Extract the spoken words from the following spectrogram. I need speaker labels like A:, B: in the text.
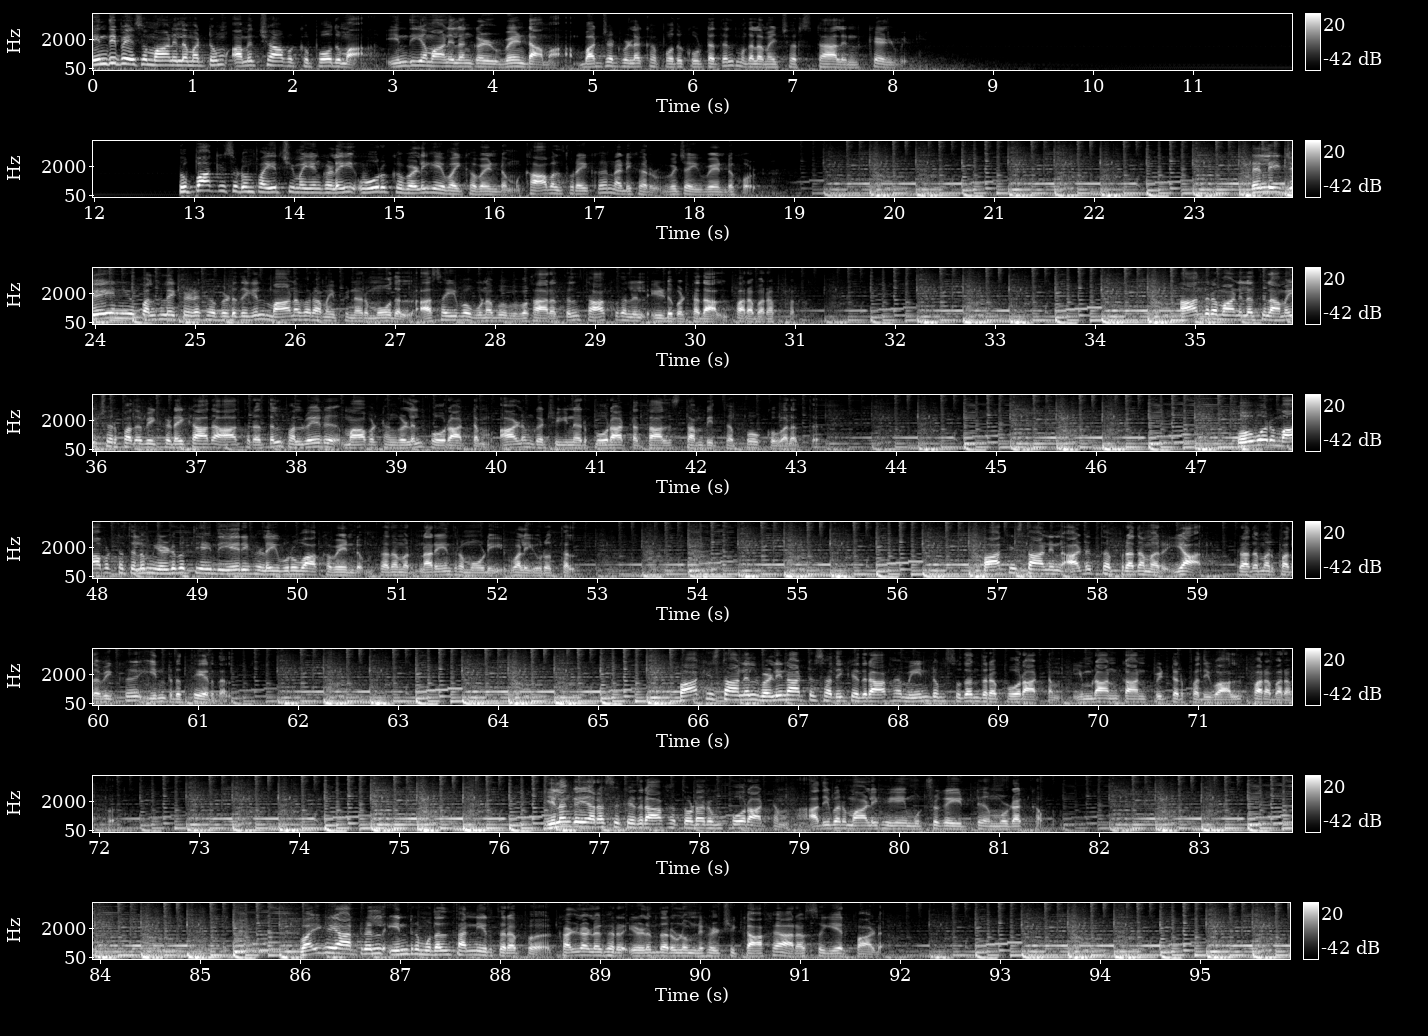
A: ஹிந்தி பேசும் மாநிலம் மட்டும் அமித்ஷாவுக்கு போதுமா? இந்திய மாநிலங்கள் வேண்டாமா? பட்ஜெட் விளக்க பொதுக்கூட்டத்தில் முதலமைச்சர் ஸ்டாலின் கேள்வி. துப்பாக்கி சுடும் பயிற்சி மையங்களை ஊருக்கு வெளியே வைக்க வேண்டும். காவல்துறைக்கு நடிகர் விஜய் வேண்டுகோள். டெல்லி ஜேஎன்யூ பல்கலைக்கழக விடுதியில் மாணவர் அமைப்பினர் மோதல் அசைவ உணவு விவகாரத்தில் தாக்குதலில் ஈடுபட்டதால் பரபரப்பு. ஆந்திர மாநிலத்தில் அமைச்சர் பதவி கிடைக்காத ஆத்திரத்தில் பல்வேறு மாவட்டங்களில் போராட்டம் ஆளும் கட்சியினர் போராட்டத்தால் ஸ்தம்பித்த போக்குவரத்து. ஒவ்வொரு மாவட்டத்திலும் எழுபத்தி ஐந்து ஏரிகளை உருவாக்க வேண்டும் பிரதமர் நரேந்திர மோடி வலியுறுத்தல். பாகிஸ்தானின் அடுத்த பிரதமர் யார்? பிரதமர் பதவிக்கு இன்று தேர்தல். பாகிஸ்தானில் வெளிநாட்டு சதிக்கு எதிராக மீண்டும் சுதந்திர போராட்டம். இம்ரான்கான் ட்விட்டர் பதிவால் பரபரப்பு. இலங்கை அரசுக்கு எதிராக தொடரும் போராட்டம். அதிபர் மாளிகையை முற்றுகையிட்டு முழக்கம். வைகை ஆற்றில் இன்று முதல் தண்ணீர் திறப்பு. கள்ளழகர் எழுந்தருளும் நிகழ்ச்சிக்காக அரசு ஏற்பாடு.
